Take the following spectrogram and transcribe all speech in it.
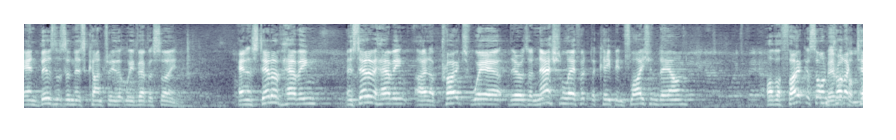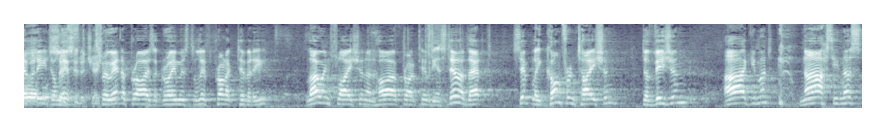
and business in this country that we've ever seen. And instead of having instead of having an approach where there is a national effort to keep inflation down, of a focus on Member productivity to lift through enterprise agreements to lift productivity, low inflation and higher productivity. Instead of that, simply confrontation, division, argument, nastiness,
